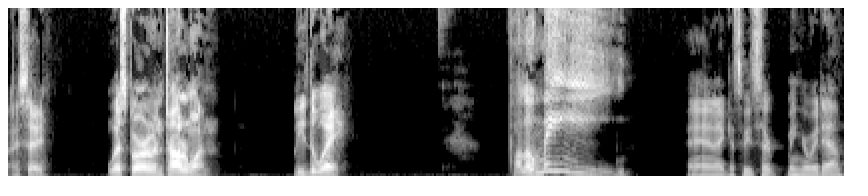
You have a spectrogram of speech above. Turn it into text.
I say, Westboro and Tall One, lead the way. Follow me. And I guess we start making our way down.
